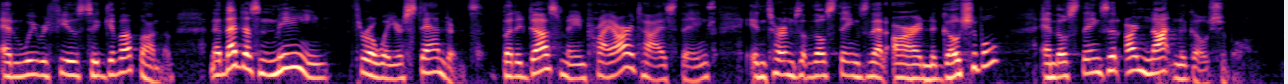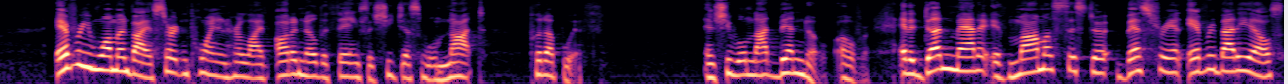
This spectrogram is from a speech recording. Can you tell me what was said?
and we refuse to give up on them. Now, that doesn't mean throw away your standards, but it does mean prioritize things in terms of those things that are negotiable and those things that are not negotiable. Every woman, by a certain point in her life, ought to know the things that she just will not put up with. And she will not bend over. And it doesn't matter if mama, sister, best friend, everybody else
